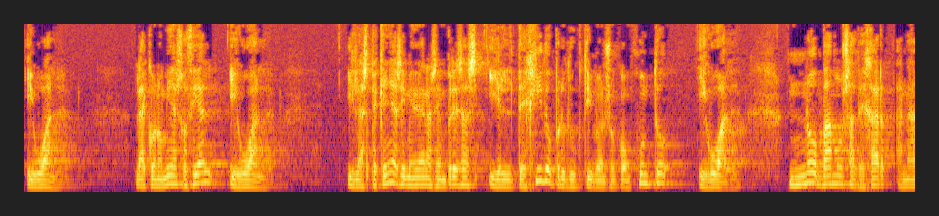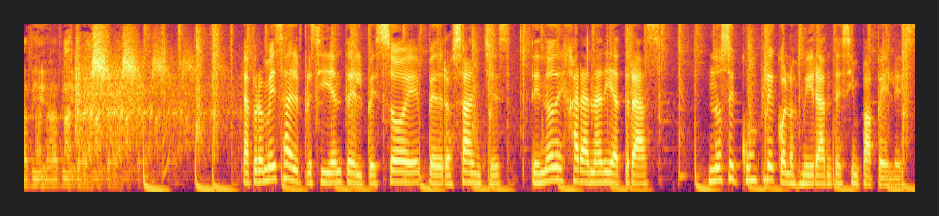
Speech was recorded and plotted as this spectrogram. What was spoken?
igual, la economía social igual y las pequeñas y medianas empresas y el tejido productivo en su conjunto igual. No vamos a dejar a nadie, atrás. La promesa del presidente del PSOE, Pedro Sánchez, de no dejar a nadie atrás, no se cumple con los migrantes sin papeles.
